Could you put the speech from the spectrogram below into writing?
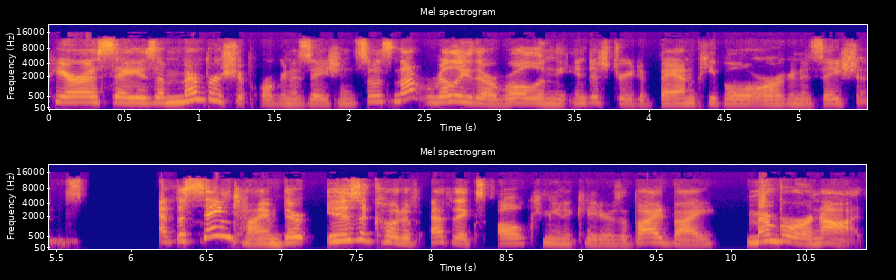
PRSA is a membership organization, so it's not really their role in the industry to ban people or organizations. At the same time, there is a code of ethics all communicators abide by, member or not,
